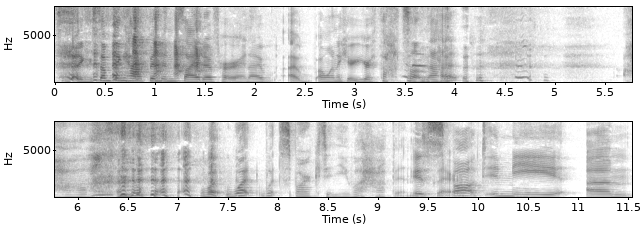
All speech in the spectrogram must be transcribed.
something something happened inside of her, and I I, I want to hear your thoughts on that. what what what sparked in you? What happened? It there? sparked in me um,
